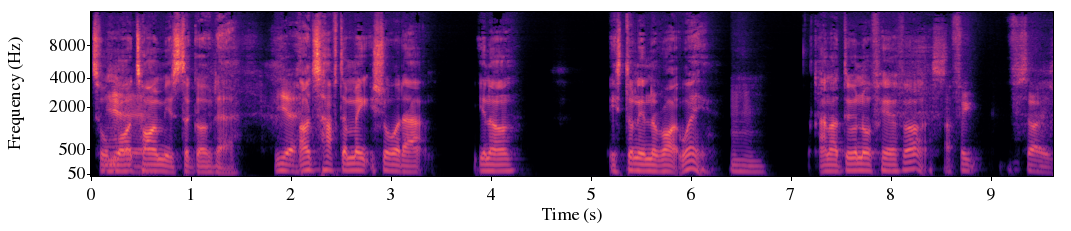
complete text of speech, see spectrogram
till Yeah, my yeah. time is to go there. Yeah. I just have to make sure that, you know, it's done in the right way. hmm And I do enough here first. I think. Sorry,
